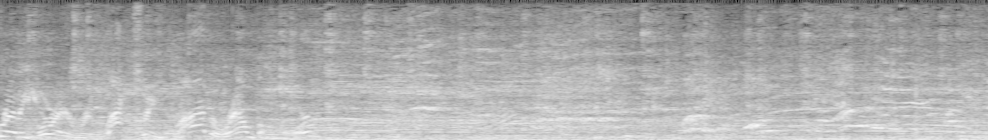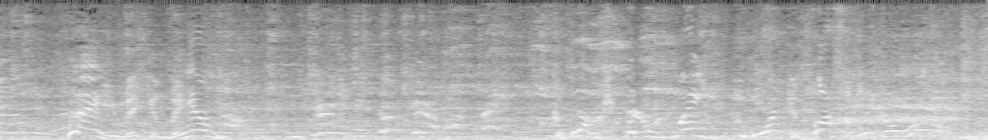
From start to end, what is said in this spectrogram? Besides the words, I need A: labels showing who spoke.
A: ready for a relaxing ride around the park? Hey, Mick and Mim! Gosh, bear with me! What could possibly go wrong?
